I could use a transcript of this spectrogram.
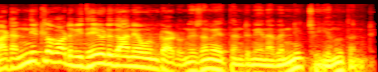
వాటన్నిట్లో వాడు విధేయుడుగానే ఉంటాడు. నిజమే తండ్రి నేను అవన్నీ చెయ్యను తండ్రి.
